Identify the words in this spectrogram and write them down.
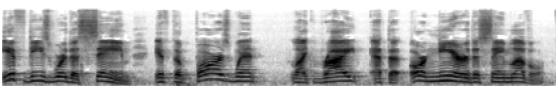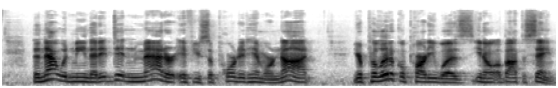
if these were the same, if the bars went like right at the or near the same level, then that would mean that it didn't matter if you supported him or not. Your political party was, you know, about the same.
